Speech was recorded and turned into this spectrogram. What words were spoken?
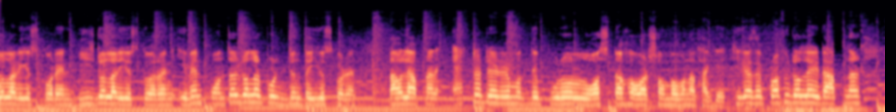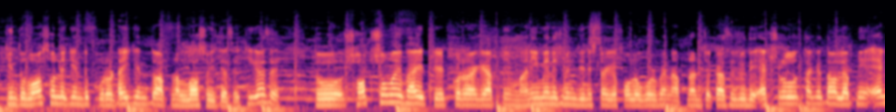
ডলার ইউজ করেন, বিশ ডলার ইউজ করেন ইভেন পঞ্চাশ ডলার পর্যন্ত ইউজ করেন, তাহলে আপনার একটা ট্রেডের মধ্যে পুরো লসটা হওয়ার সম্ভাবনা থাকে। ঠিক আছে? প্রফিট হলে এটা আপনার, কিন্তু লস হলে কিন্তু পুরোটাই কিন্তু আপনার লস হইতেছে। ঠিক আছে? তো সব সময় ভাই ট্রেড করার আগে আপনি মানি ম্যানেজমেন্ট জিনিসটাকে ফলো করবেন। আপনার কাছে যদি একশো ডলার থাকে, তাহলে আপনি এক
